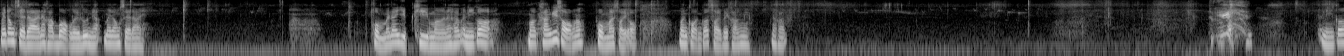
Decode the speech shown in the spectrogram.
ไม่ต้องเสียดายนะครับ บอกเลยรุ่นเนี้ยไม่ต้องเสียดายผมไม่ได้หยิบครีมมานะครับ อันนี้ก็มาครั้งที่สองเนาะผมมาสอยออก วันก่อนก็สอยไปครั้งนึงนะครับ อันนี้ก็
